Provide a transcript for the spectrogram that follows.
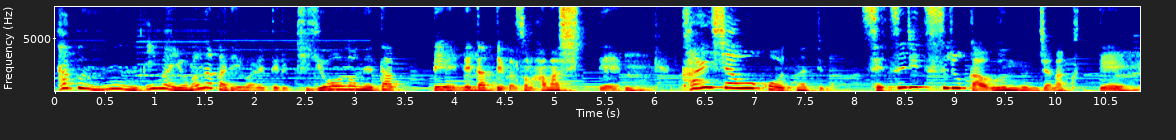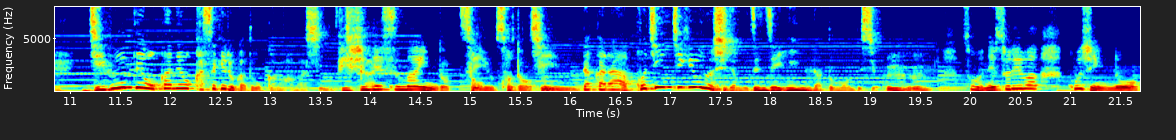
多分今世の中で言われてる起業のネタってネタっていうかその話ってうん。会社をこうなんていうのかな設立するかうんぬんじゃなくて、うん。自分でお金を稼げるかどうかの話にビジネスマインドってそいううこと。うん。だから個人事業主でも全然いいんだと思うんですよ。うんうん、そうね。それは個人の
